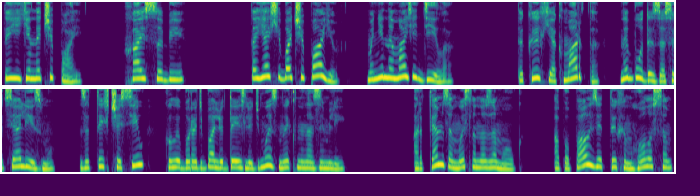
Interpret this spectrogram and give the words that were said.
Ти її не чіпай. Хай собі. Та я хіба чіпаю? Мені немає діла. Таких, як Марта, не буде за соціалізму, за тих часів, коли боротьба людей з людьми зникне на землі. Артем замислено замовк, а по паузі тихим голосом,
